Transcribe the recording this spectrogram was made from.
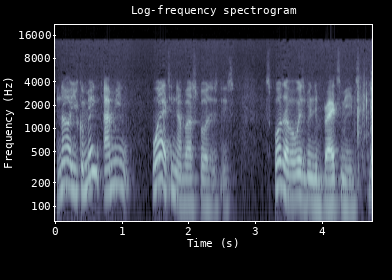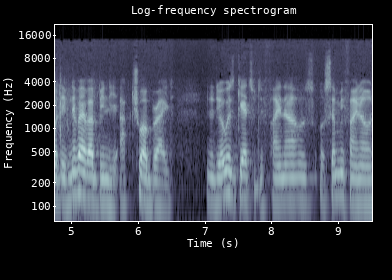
Now you can make. I mean, what I think about Spurs is this: Spurs have always been the bridesmaids, but they've never ever been the actual bride. You know, they always get to the finals or semi-finals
